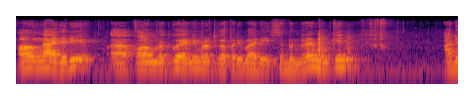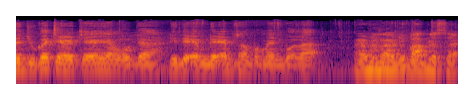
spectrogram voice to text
Oh enggak, jadi eh, kalau menurut gue ini menurut gue pribadi sebenarnya mungkin ada juga cewek-cewek yang udah di DM DM sama pemain bola. Aduh nggak di publish ya.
